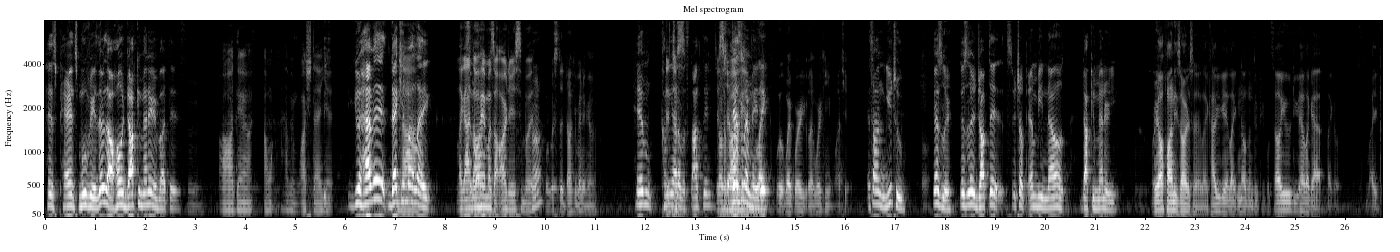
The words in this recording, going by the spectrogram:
His parents moved here. There's a whole documentary about this. Oh damn, I, haven't watched that yet. You haven't? That came out like Like I it know on? him as an artist, but Huh? But what's the documentary on? him coming It out of just- a Stockton. just No, I'm Dazzler saying, made like, it. wh- like where, like where can you watch it? It's on YouTube. Oh. Dazzler. Dazzler dropped it. Search up MBNel documentary. Where y'all find these artists at? Like, how you get like know them? Do people tell you? Do you have like a like a like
